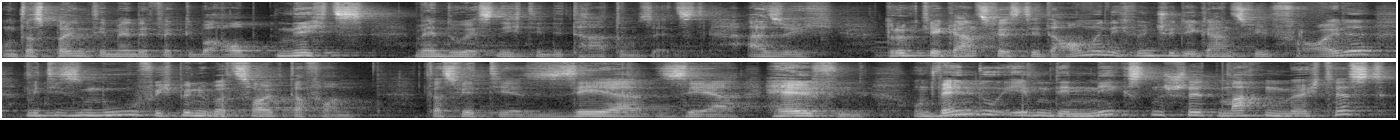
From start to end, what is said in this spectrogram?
und das bringt im Endeffekt überhaupt nichts, wenn du es nicht in die Tat umsetzt. Also ich drücke dir ganz fest die Daumen, ich wünsche dir ganz viel Freude mit diesem Move, ich bin überzeugt davon. Das wird dir sehr, sehr helfen. Und wenn du eben den nächsten Schritt machen möchtest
